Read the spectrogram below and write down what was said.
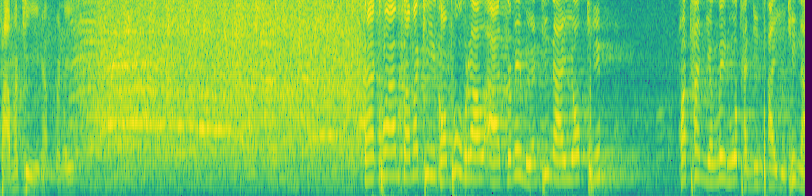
สามัคคีครับวันนี้ แต่ความสามัคคีของพวกเราอาจจะไม่เหมือนที่นายกคิด เพราะท่านยังไม่รู้ว่าแผ่นดินไทยอยู่ที่ไหน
